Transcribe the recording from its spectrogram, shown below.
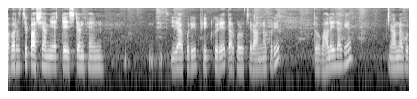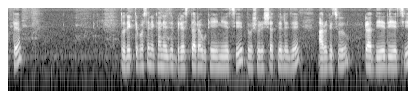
আবার হচ্ছে পাশে আমি একটা স্ট্যান্ড ফ্যান ইয়া করে ফিট করে, তারপর হচ্ছে রান্না করে। তো ভালোই লাগে রান্না করতে। তো দেখতে পাচ্ছেন এখানে যে ব্রেস্তাটা উঠিয়ে নিয়েছি। তো সরিষার তেলে যে আরও কিছুটা দিয়ে দিয়েছি।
